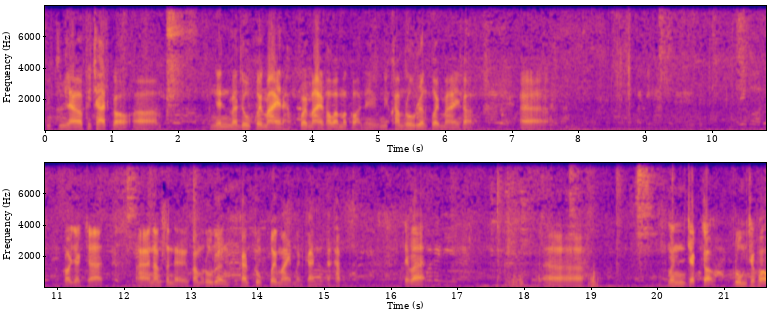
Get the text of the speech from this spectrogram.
จริงๆแล้วพี่ชาติก็เน้นมาดูกล้วยไม้นะครับกล้วยไม้เพราะว่าเมื่อก่อนนี่มีความรู้เรื่องกล้วยไม้ก็เออ ก็อยากจะอ่านำเสนอความรู้เรื่องการปลูกกล้วยไม้เหมือนกันนะครับ แต่ว่ามันจะเจาะกลุ่มเฉพาะ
